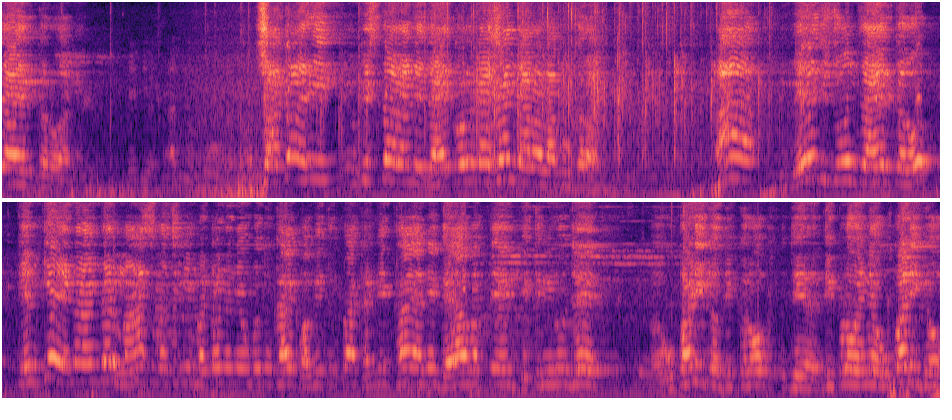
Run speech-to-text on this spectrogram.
જાહેર કરવાની. શાકાહારી વિસ્તાર અને જાહેર કરો રાસાયણધારા લાગુ કરાવો? આ વેજ ઝોન જાહેર કરો, કેમ કે એના અંદર માંસ મછલી મટન અને એવું બધું ખાય, પવિત્રતા ખંડિત થાય અને ગયા વખતે દીકરીનું જે ઉપાડી ગયો દીકરો દીપડો એને ઉપાડી ગયો,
